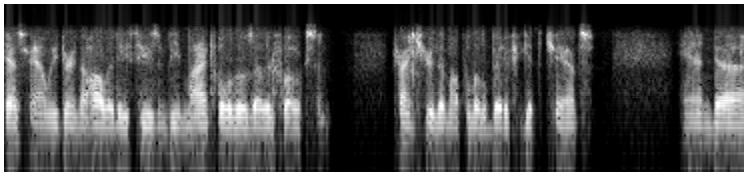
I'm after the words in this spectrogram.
has family during the holiday season. Be mindful of those other folks and try and cheer them up a little bit if you get the chance. And uh,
